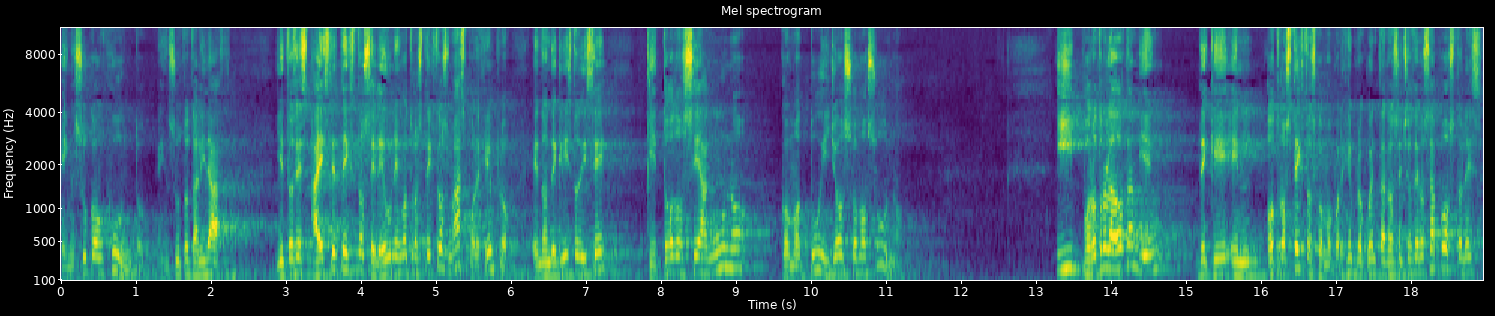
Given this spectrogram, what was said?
en su conjunto, en su totalidad. Y entonces a este texto se le unen otros textos más, por ejemplo, en donde Cristo dice que todos sean uno como tú y yo somos uno. Y por otro lado también de que en otros textos, como por ejemplo cuentan los Hechos de los Apóstoles,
